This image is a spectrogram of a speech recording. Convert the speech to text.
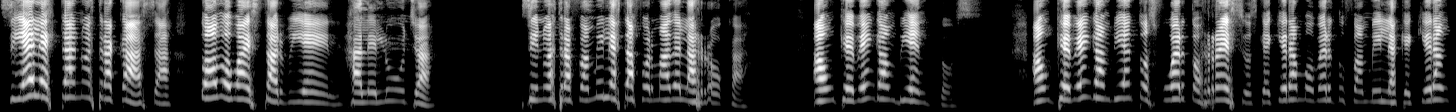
Si Él está en nuestra casa, todo va a estar bien. Aleluya. Si nuestra familia está formada en la roca, aunque vengan vientos, aunque vengan vientos fuertes, recios, que quieran mover tu familia, que quieran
